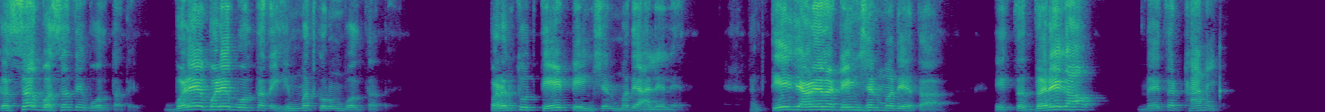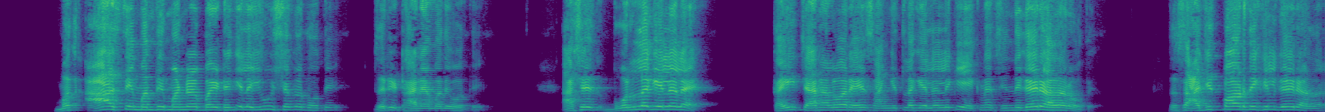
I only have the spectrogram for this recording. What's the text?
कसं बस ते बोलतात आहे. बळे बळे बोलतात हिंमत करून बोलतात परंतु ते टेन्शनमध्ये आलेले आहेत. आणि ते ज्या वेळेला टेन्शनमध्ये येतात एक तर दरेगाव नाही तर ठाणे. मग आज ते मंत्रिमंडळ बैठकीला येऊ शकत होते जरी ठाण्यामध्ये होते. असे बोललं गेलेलं आहे. काही चॅनलवर हे सांगितलं गेलेलं की एकनाथ शिंदे गैरहजर होते. जसं अजित पवार देखील गैरहजर.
